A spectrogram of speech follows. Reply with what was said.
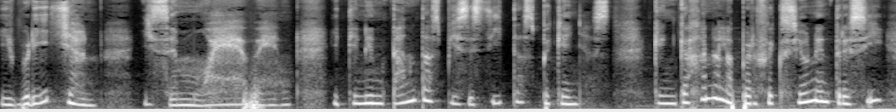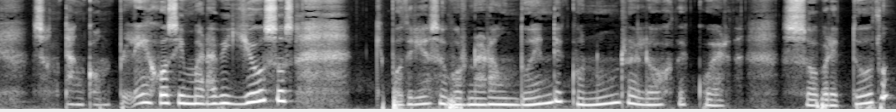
y brillan y se mueven y tienen tantas piececitas pequeñas que encajan a la perfección entre sí, son tan complejos y maravillosos que podría sobornar a un duende con un reloj de cuerda, sobre todo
